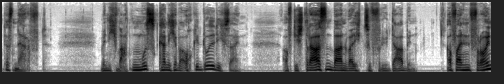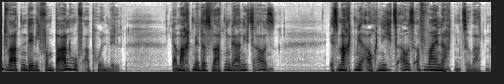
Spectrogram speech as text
Das nervt. Wenn ich warten muss, kann ich aber auch geduldig sein. Auf die Straßenbahn, weil ich zu früh da bin. Auf einen Freund warten, den ich vom Bahnhof abholen will. Da macht mir das Warten gar nichts aus. Es macht mir auch nichts aus, auf Weihnachten zu warten.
